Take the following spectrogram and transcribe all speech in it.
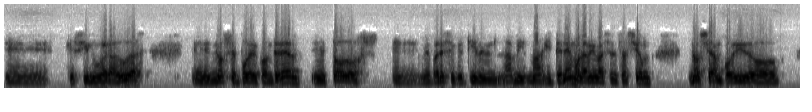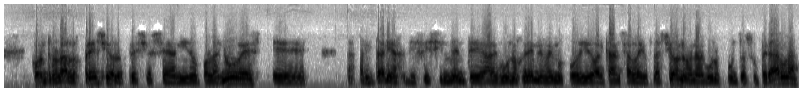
que sin lugar a dudas no se puede contener. todos eh, me parece que tienen la misma, y tenemos la misma sensación, no se han podido controlar los precios, los precios se han ido por las nubes, eh, las paritarias difícilmente algunos gremios hemos podido alcanzar la inflación o en algunos puntos superarla,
